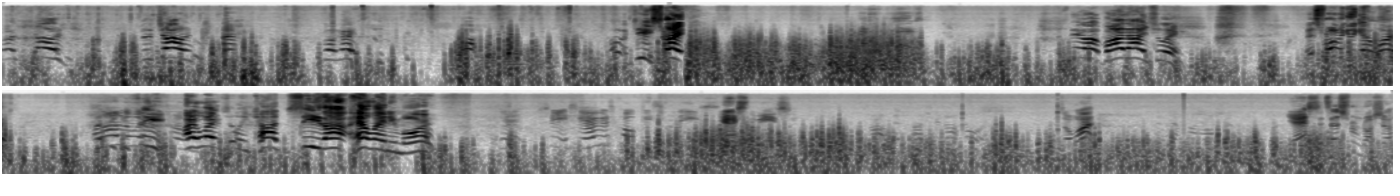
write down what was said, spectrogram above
What's challenge? The challenge. Come on, guys. Oh, oh right. It's not bad actually. It's probably gonna get worse. As you can see, I literally can't see that hill anymore. Yeah. See, see how it's called Beast Release? Yes, Louise. Not, it's actually not North. Is it what? Isn't it Russia? Yes, it is from Russia.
